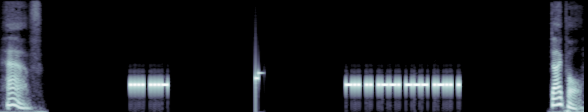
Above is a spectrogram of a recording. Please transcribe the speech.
Have. Dipole.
